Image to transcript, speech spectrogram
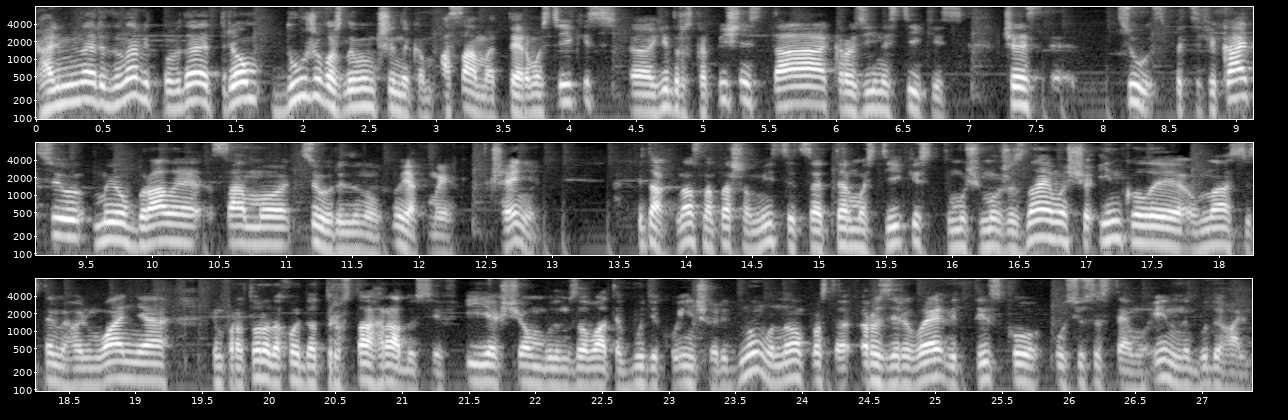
Гальмівна рідина відповідає трьом дуже важливим чинникам: а саме термостійкість, е, гідроскопічність та корозійна стійкість. Через е, цю специфікацію ми обрали саме цю рідину. Ну як ми вчені. І так, у нас на першому місці це термостійкість, тому що ми вже знаємо, що інколи в нас в системі гальмування температура доходить до 300 градусів. І якщо ми будемо заливати будь-яку іншу рідину, воно просто розірве від тиску усю систему і не буде гальм.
